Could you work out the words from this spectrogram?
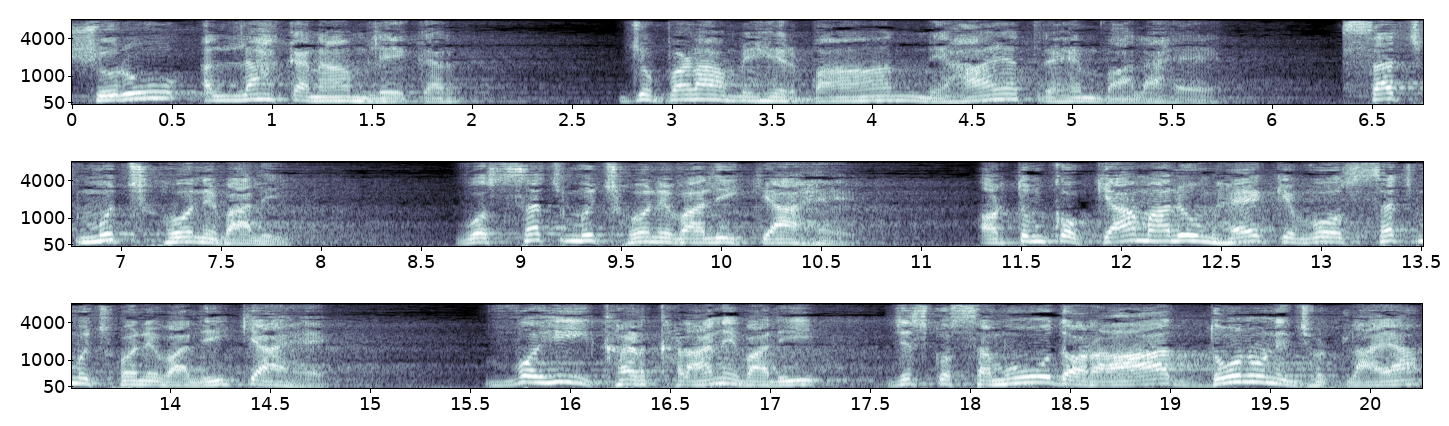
शुरू अल्लाह का नाम लेकर, जो बड़ा मेहरबान, निहायत रहम वाला है, सचमुच होने वाली। वो सचमुच होने वाली क्या है? और तुमको क्या मालूम है कि वो सचमुच होने वाली क्या है? वही खड़खड़ाने वाली, जिसको समूद और आद दोनों ने झुटलाया,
